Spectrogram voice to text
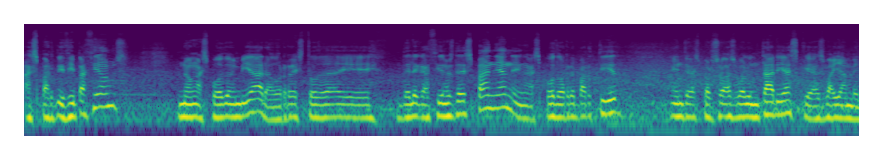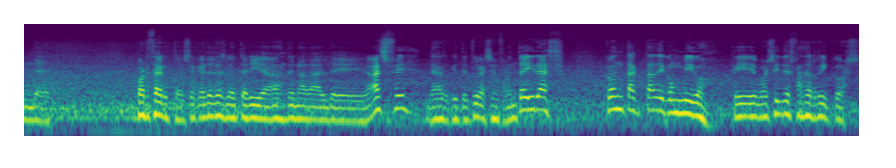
As participacións non as podo enviar ao resto de delegacións de España, nen as podo repartir entre as persoas voluntarias que as vayan vender. Por certo, se queredes lotería de Nadal de ASFE, de Arquitecturas en Fronteiras, contactade conmigo, que vos ides facer ricos.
